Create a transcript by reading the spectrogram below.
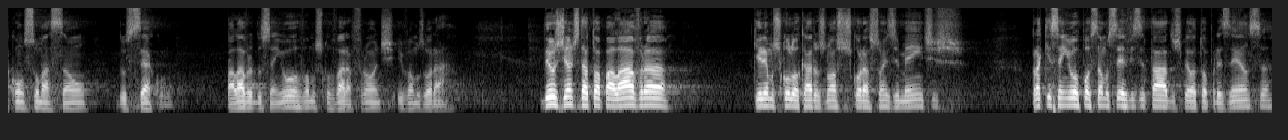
consumação do século. Palavra do Senhor, vamos curvar a fronte e vamos orar. Deus, diante da tua palavra, queremos colocar os nossos corações e mentes, para que, Senhor, possamos ser visitados pela tua presença,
